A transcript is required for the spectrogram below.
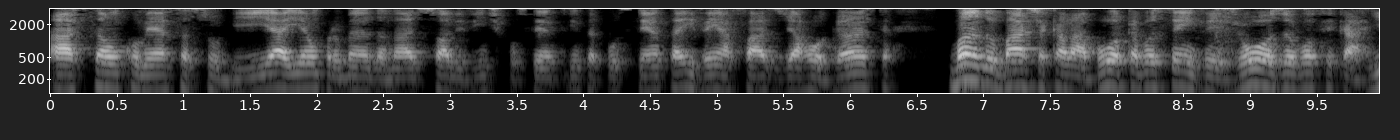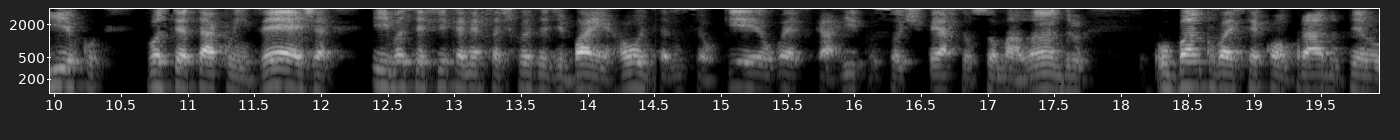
a ação começa a subir, e aí é um problema danado, sobe 20%, 30%, aí vem a fase de arrogância, manda o Basta calar a boca, você é invejoso, eu vou ficar rico, você tá com inveja, e você fica nessas coisas de buy and hold, não sei o quê, eu vou ficar rico, eu sou esperto, eu sou malandro, o banco vai ser comprado pelo,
